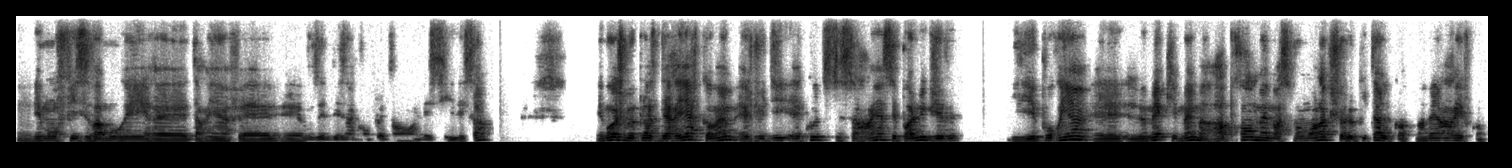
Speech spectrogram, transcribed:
mm. et mon fils va mourir et t'as rien fait et vous êtes des incompétents et ci et ça. Et moi, je me place derrière quand même et je lui dis, écoute, ça sert à rien, c'est pas lui que j'ai vu. Il y est pour rien. Et le mec, même, apprend même à ce moment-là que je suis à l'hôpital quand ma mère arrive, quoi.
